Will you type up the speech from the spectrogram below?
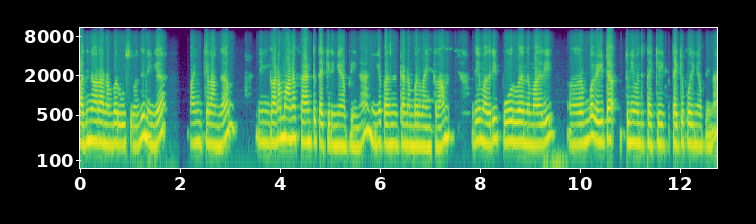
பதினாறாம் நம்பர் ஊசி வந்து நீங்கள் வாங்கிக்கலாங்க. நீங்கள் கனமான பேண்ட் தைக்கிறீங்க அப்படின்னா நீங்கள் பதினெட்டாம் நம்பர் வாங்கிக்கலாம். அதே மாதிரி போர்வை இந்த மாதிரி ரொம்ப வெயிட்டாக துணி வந்து தைக்க தைக்க போகிறீங்க அப்படின்னா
